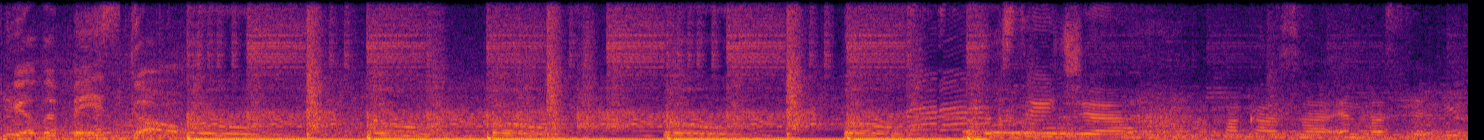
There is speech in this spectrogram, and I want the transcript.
Feel the bass go. Показа N21.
